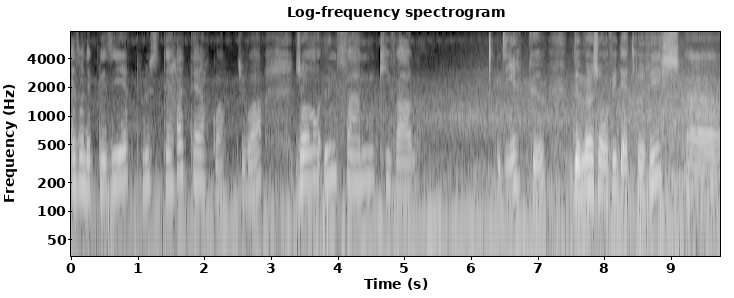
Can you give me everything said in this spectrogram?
elles ont des plaisirs plus terre à terre, quoi. Tu vois, genre une femme qui va dire que demain j'ai envie d'être riche, euh,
